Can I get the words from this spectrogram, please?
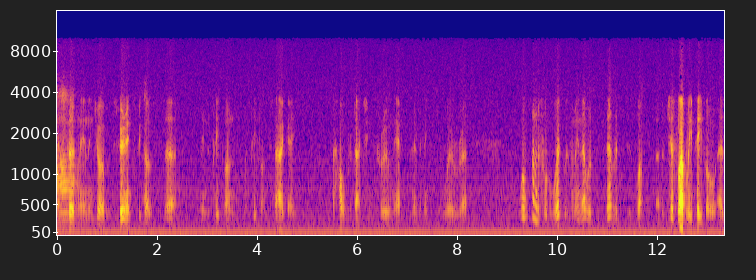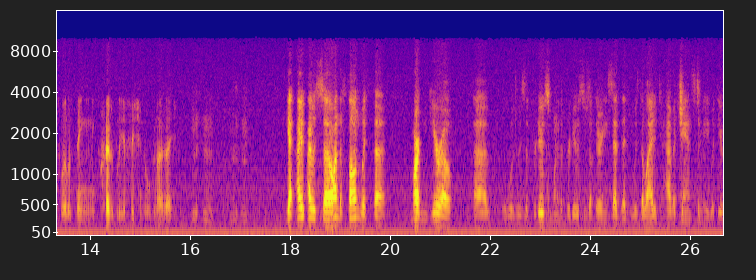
and Ah. certainly an enjoyable experience because uh, I mean the people on the people on Stargate, the whole production crew and the actors and everything were uh, were wonderful to work with. I mean they were they were well, just lovely people as well as being an incredibly efficient organisation. hmm hmm Yeah, I, I was uh, on the phone with uh, Martin Gero, uh, who's the producer, one of the producers up there, and he said that he was delighted to have a chance to meet with you.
